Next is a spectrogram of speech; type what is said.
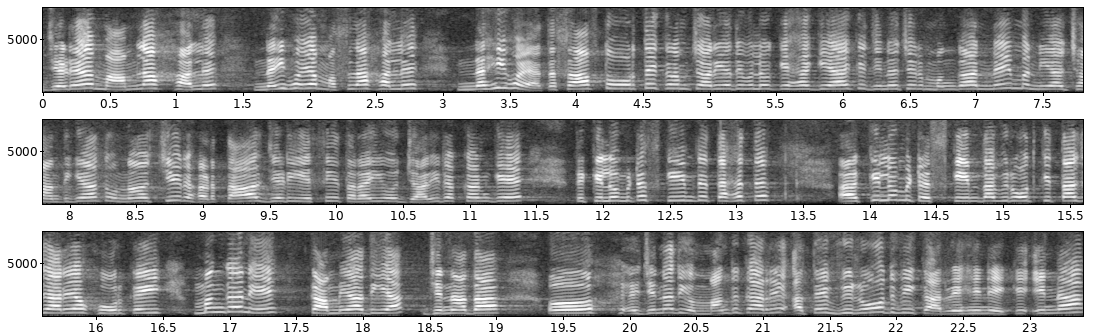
ਜਿਹੜਾ ਮਾਮਲਾ ਹੱਲ ਨਹੀਂ ਹੋਇਆ, ਮਸਲਾ ਹੱਲ ਨਹੀਂ ਹੋਇਆ। ਤਾਂ ਸਾਫ਼ ਤੌਰ ਤੇ ਕਰਮਚਾਰੀਆਂ ਦੇ ਵੱਲੋਂ ਕਿਹਾ ਗਿਆ ਕਿ ਜਿੰਨਾ ਚਿਰ ਮੰਗਾਂ ਨਹੀਂ ਮੰਨੀਆਂ ਜਾਂਦੀਆਂ, ਤਾਂ ਉਹਨਾਂ ਚਿਰ ਹੜਤਾਲ ਜਿਹੜੀ ਇਸੇ ਤਰ੍ਹਾਂ ਹੀ ਉਹ ਜਾਰੀ ਰੱਖਣਗੇ। ਤੇ ਕਿਲੋਮੀਟਰ ਸਕੀਮ ਦੇ ਤਹਿਤ ਕਿਲੋਮੀਟਰ ਸਕੀਮ ਦਾ ਵਿਰੋਧ ਕੀਤਾ ਜਾ ਰਿਹਾ। ਹੋਰ ਕਈ ਮੰਗਾਂ ਨੇ ਕਾਮਿਆਂ ਦੀਆਂ, ਜਿਨ੍ਹਾਂ ਦਾ ਉਹ, ਜਿਨ੍ਹਾਂ ਦੀ ਉਹ ਮੰਗ ਕਰ ਰਹੇ ਅਤੇ ਵਿਰੋਧ ਵੀ ਕਰ ਰਹੇ ਨੇ ਕਿ ਇਹਨਾਂ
